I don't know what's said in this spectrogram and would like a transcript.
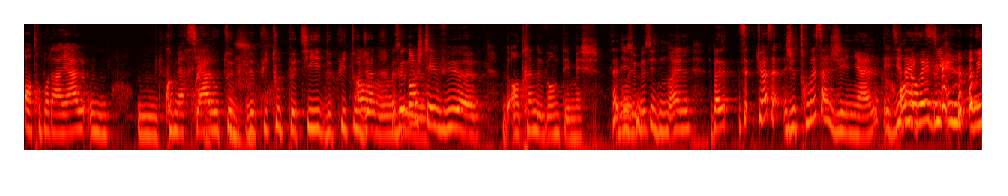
entrepreneuriale ou, ou commerciale ou tout- depuis toute petite, depuis toute Oh, jeune Parce que quand je t'ai vu euh, en train de vendre tes mèches, ça dit, Ouais. je me suis dit Noël, parce que c'est- tu vois, ça- je trouvais ça génial. Et on direct. aurait dit une, oui,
